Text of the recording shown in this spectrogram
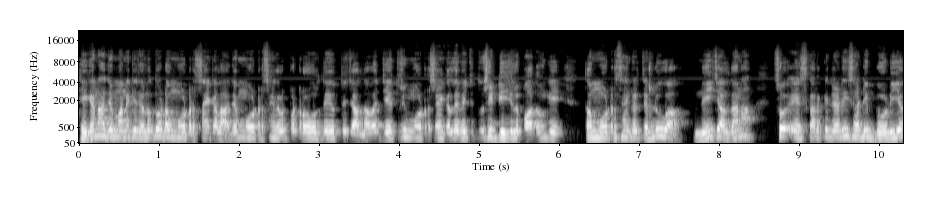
ਠੀਕ ਹੈ ਨਾ? ਜੇ ਮੰਨ ਕੇ ਚਲੋ ਤੁਹਾਡਾ ਮੋਟਰਸਾਈਕਲ ਆ ਜਾਏ ਮੋਟਰਸਾਈਕਲ ਪੈਟਰੋਲ ਦੇ ਉੱਤੇ ਚੱਲਦਾ ਵਾ, ਜੇ ਤੁਸੀਂ ਮੋਟਰਸਾਈਕਲ ਦੇ ਵਿੱਚ ਤੁਸੀਂ ਡੀਜ਼ਲ ਪਾ ਦੋਗੇ, ਤਾਂ ਮੋਟਰਸਾਈਕਲ ਚੱਲੂਗਾ, ਨਹੀਂ ਚੱਲਦਾ ਨਾ? ਸੋ ਇਸ ਕਰਕੇ ਜਿਹੜੀ ਸਾਡੀ ਬੋਡੀ ਆ,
